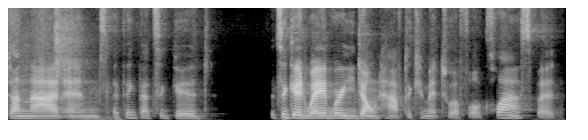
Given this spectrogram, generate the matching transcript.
done that, and I think that's a good. It's a good way where you don't have to commit to a full class, but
